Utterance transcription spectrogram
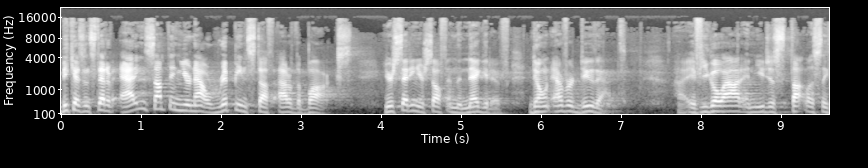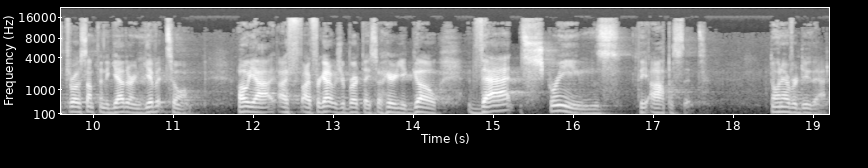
because instead of adding something, you're now ripping stuff out of the box. You're setting yourself in the negative. Don't ever do that. Uh, if you go out and you just thoughtlessly throw something together and give it to them, oh, yeah, I, I forgot it was your birthday, so here you go. That screams the opposite. Don't ever do that.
